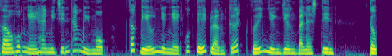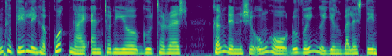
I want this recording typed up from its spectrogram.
Vào hôm ngày 29 tháng 11, phát biểu nhân ngày quốc tế đoàn kết với nhân dân Palestine, Tổng thư ký Liên Hợp Quốc ngài Antonio Guterres khẳng định sự ủng hộ đối với người dân Palestine.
